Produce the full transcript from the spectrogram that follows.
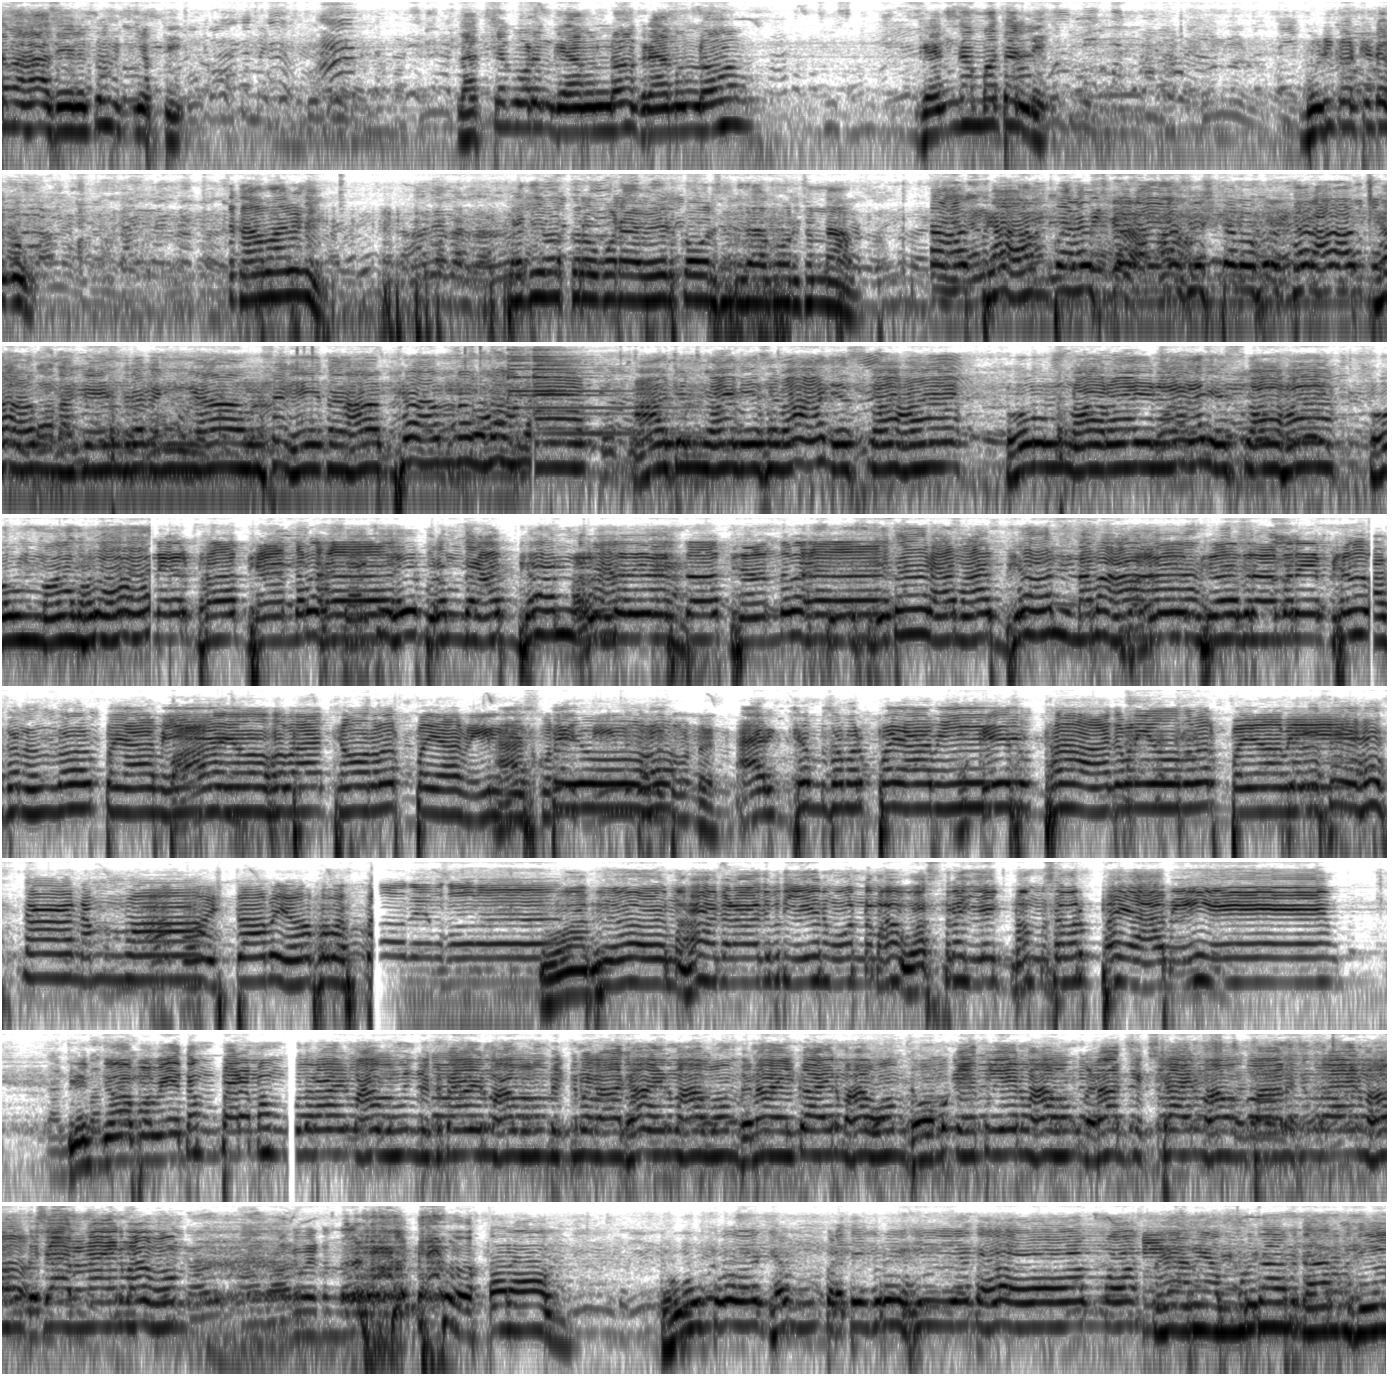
మహాశైలకు విజ్ఞప్తి. లచ్చగూడెం గ్రామంలో గ్రామంలో గంగమ్మ తల్లి గుడి కట్టుటకు కావాలని ప్రతి ఒక్కరూ కూడా వేడుకోవాల్సిందిగా కోరుచున్నాం. అభ్యాం స్వాహ. ఓం నారాయణాయ స్వాహ ఓం మాధవాభ్యాం నమ. పురంధరాభ్యాం నమ. సీతారామాభ్యాం నమ. ఆసనం సమర్పయామి. అర్ఘ్యం సమర్పయామి. స్నానం ఓభ్యో మహాగణాధిపతి నమో నమ. వస్త్రయజ్ఞం సమర్పయామి. यज्ञोपवेदम परमं कुदराय महाभूम ओम महाभूम नमः ओम विघ्नराजाय महाभूम ओम विनायकाय नमः ओम धूमकेतुये नमः ओम गणाध्यक्षाय नमः ओम बालचंद्राय नमः ओम गजाननाय नमः ओम धूपोजं प्रतिगृहीयताम्। अमृतापदारमसि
